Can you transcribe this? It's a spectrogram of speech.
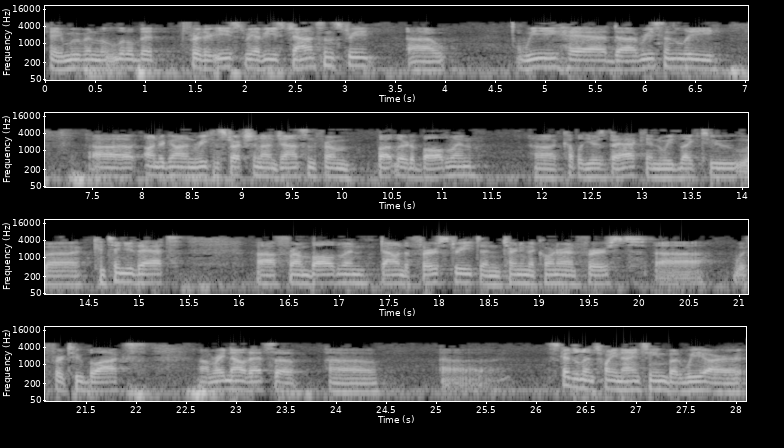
Okay, moving a little bit further east, we have East Johnson Street. We had uh, recently uh, undergone reconstruction on Johnson from Butler to Baldwin uh, a couple years back, and we'd like to continue that from Baldwin down to First Street and turning the corner on First for two blocks. Um, right now, that's scheduled in 2019, but we are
